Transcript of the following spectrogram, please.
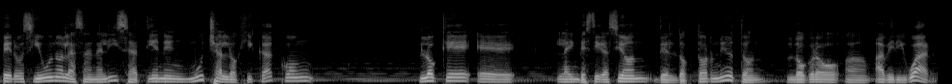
pero si uno las analiza tienen mucha lógica con lo que eh, la investigación del doctor Newton logró ah, averiguar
